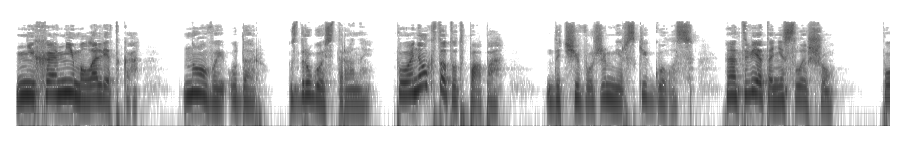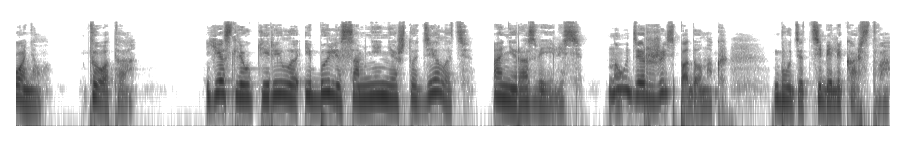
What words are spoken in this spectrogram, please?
«Не хами, малолетка!» Новый удар, с другой стороны. «Понял, кто тут папа?» «Да чего же мерзкий голос? Ответа не слышу!» «Понял. То-то». Если у Кирилла и были сомнения, что делать, они развеялись. «Ну, держись, подонок. Будет тебе лекарство».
